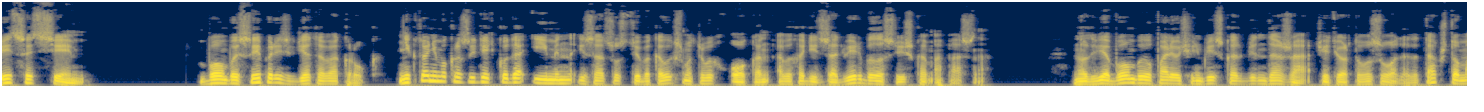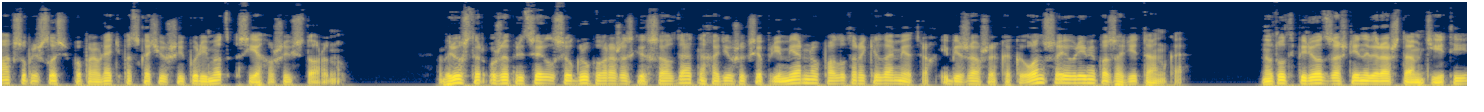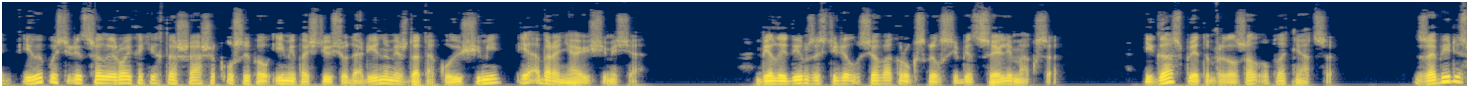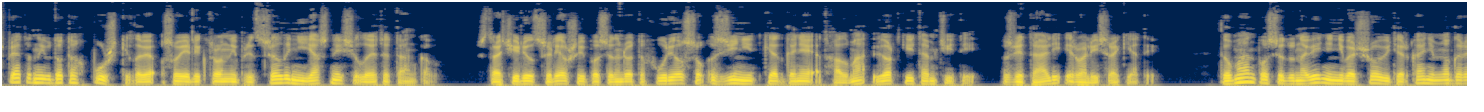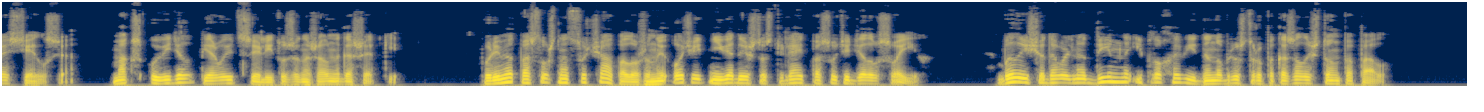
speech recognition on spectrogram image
Тридцать семь. Бомбы сыпались где-то вокруг. Никто не мог разглядеть, куда именно из-за отсутствия боковых смотровых окон, а выходить за дверь было слишком опасно. Но две бомбы упали очень близко от блиндажа четвертого взвода, да так, что Максу пришлось поправлять подскочивший пулемет, съехавший в сторону. Брюстер уже прицелился в группу вражеских солдат, находившихся примерно в полутора километрах и бежавших, как и он, в свое время позади танка. Но тут вперед зашли на вираж тамтиты и выпустили целый рой каких-то шашек, усыпав ими почти всю долину между атакующими и обороняющимися. Белый дым застелил все вокруг, скрыл себе цели Макса. И газ при этом продолжал уплотняться. Забили спрятанные в дотах пушки, ловя свои электронные прицелы неясные силуэты танков. Строчили уцелевшие после налета фуриосов с зенитки, отгоняя от холма верткие тамтиты. Взлетали и рвались ракеты. Туман после дуновения небольшого ветерка немного рассеялся. Макс увидел первые цели и тут же нажал на гашетки. Пулемет послушно отсучал положенную очередь, не ведая, что стреляет, по сути дела, в своих. Было еще довольно дымно и плохо видно, но Брюстеру показалось, что он попал.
